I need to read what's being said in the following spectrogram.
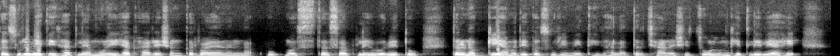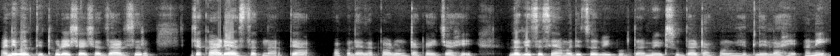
कसुरी मेथी घातल्यामुळे ह्या खाऱ्या शंकरपाळ्यांना खूप मस्त असा फ्लेवर येतो. तर नक्की यामध्ये कसुरी मेथी घाला. तर छान अशी चोळून घेतलेली आहे. आणि वरती थोड्याशा अशा जाडसर ज्या काड्या असतात ना त्या आपल्याला काढून टाकायच्या आहे. लगेचच यामध्ये चवीपुरतं मीठसुद्धा टाकून घेतलेलं आहे. आणि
